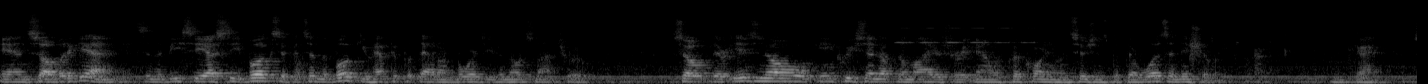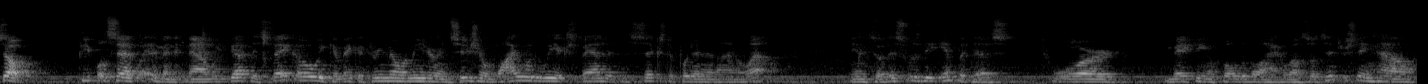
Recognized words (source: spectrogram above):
And so, but again, it's in the BCSC books. If it's in the book, you have to put that on boards even though it's not true. So there is no increase in endophthalmitis right now with clear corneal incisions, but there was initially. Okay. So people said, wait a minute now, we've got this phaco, oh, we can make a three millimeter incision. Why would we expand it to six to put in an IOL? And so this was the impetus toward making a foldable IOL. So it's interesting how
